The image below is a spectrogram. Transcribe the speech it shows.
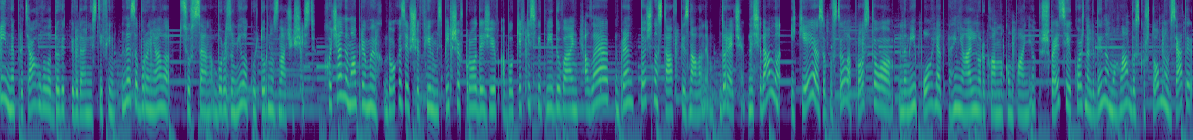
і не притягувала до відповідальності фільм, не забороняла цю сцену, бо розуміла культурну значущість. Хоча нема прямих доказів, що фільм збільшив продажів або кількість відвідувань, але бренд точно став впізнаваним. До речі, нещодавно Ікея запустила просто, на мій погляд, геніальну рекламну кампанію. В Швеції кожна людина могла безкоштовно взяти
